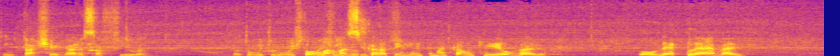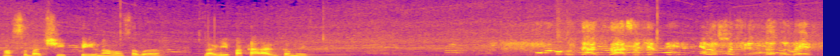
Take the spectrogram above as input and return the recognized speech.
tentar chegar nessa fila. Eu tô muito longe. tô Pô, mais mano, mas 20 os caras têm muito mais carro que eu, velho. Pô, o Leclerc, velho. Nossa, bati feio na lança agora. Larguei pra caralho também. Cuidado com a asa dianteira. Ela sofreu um dano leve.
